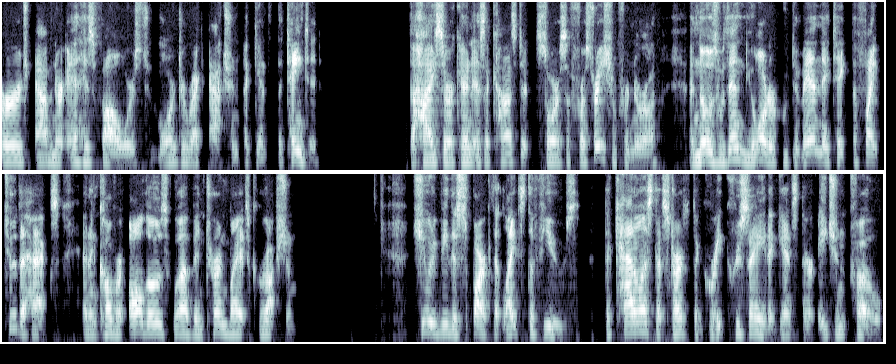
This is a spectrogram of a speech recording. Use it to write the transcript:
urge Abner and his followers to more direct action against the tainted. The High Sirkin is a constant source of frustration for Nura and those within the order who demand they take the fight to the Hex and uncover all those who have been turned by its corruption. She would be the spark that lights the fuse, the catalyst that starts the great crusade against their ancient foe.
